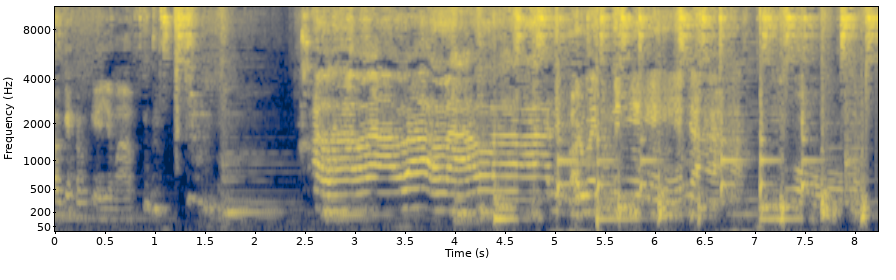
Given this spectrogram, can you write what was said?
oke oke ya maaf Alalalala, ini baru enak nih, enggak? Oh.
